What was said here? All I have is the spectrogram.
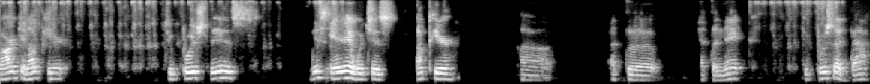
darken up here to push this, this area, which is up here uh, at the at the neck, to push that back.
